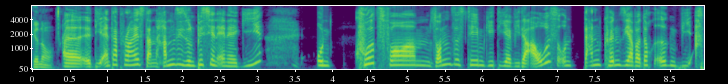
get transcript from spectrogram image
Genau. Äh, die Enterprise, dann haben sie so ein bisschen Energie und kurz vorm Sonnensystem geht die ja wieder aus und dann können sie aber doch irgendwie, ach,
